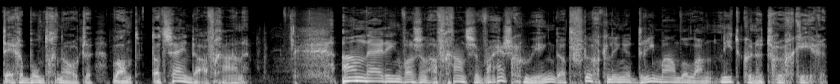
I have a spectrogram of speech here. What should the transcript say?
tegen bondgenoten? Want dat zijn de Afghanen. Aanleiding was een Afghaanse waarschuwing dat vluchtelingen drie maanden lang niet kunnen terugkeren.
